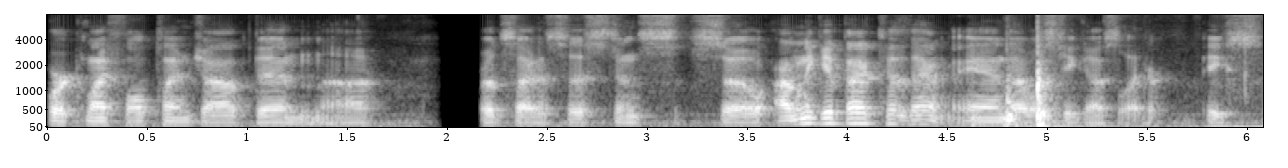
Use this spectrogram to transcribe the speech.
work my full-time job in, uh, roadside assistance. So, I'm gonna get back to them, and I will see you guys later. Peace.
